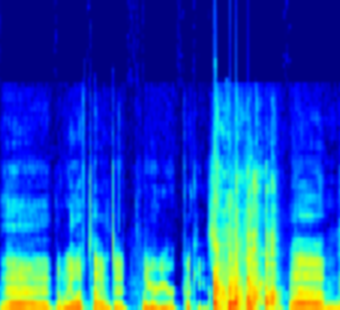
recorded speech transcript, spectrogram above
Uh, the wheel of time to clear your cookies. um,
